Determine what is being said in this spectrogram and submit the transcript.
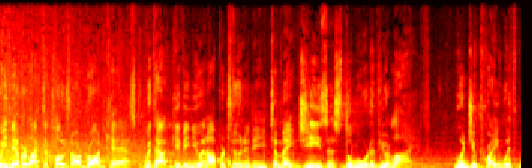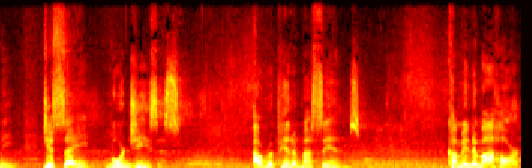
We never like to close our broadcast without giving you an opportunity to make Jesus the Lord of your life. Would you pray with me? Just say, Lord Jesus, I repent of my sins. Come into my heart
